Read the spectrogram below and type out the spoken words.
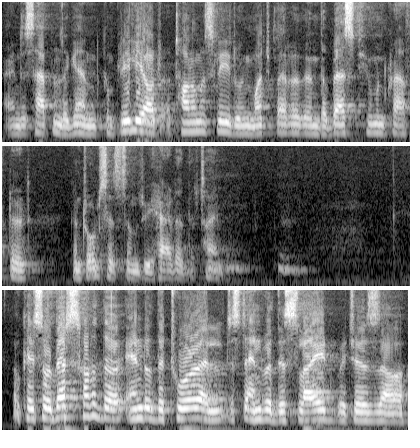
And this happens again completely autonomously, doing much better than the best human-crafted control systems we had at the time. Okay, so that's sort of the end of the tour. I'll just end with this slide, which is uh,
